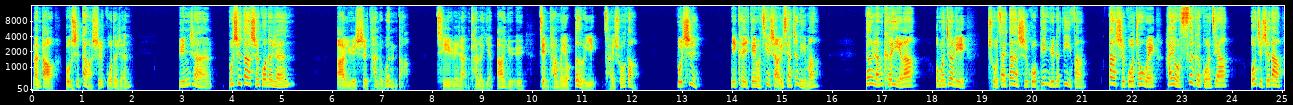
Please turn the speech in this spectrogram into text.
难道不是大石国的人？云染不是大石国的人？阿宇试探的问道。戚云染看了眼阿宇。见他没有恶意，才说道：“不是，你可以给我介绍一下这里吗？”“当然可以啦，我们这里处在大石国边缘的地方，大石国周围还有四个国家。我只知道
